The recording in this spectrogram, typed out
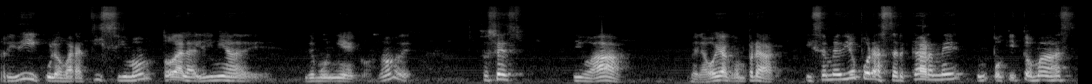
ridículo, baratísimo, toda la línea de, de muñecos, ¿no? Entonces, digo, ah, me la voy a comprar. Y se me dio por acercarme un poquito más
